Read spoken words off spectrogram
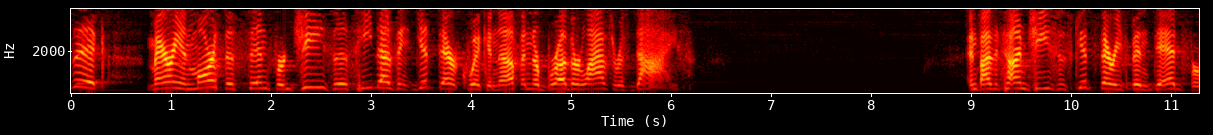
sick. Mary and Martha send for Jesus. He doesn't get there quick enough, and their brother Lazarus dies. And by the time Jesus gets there, he's been dead for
